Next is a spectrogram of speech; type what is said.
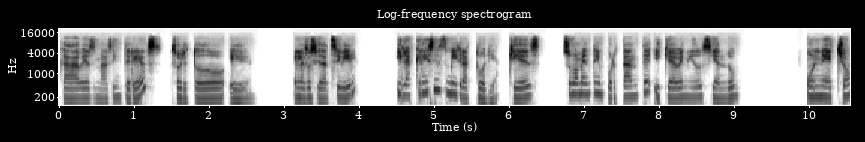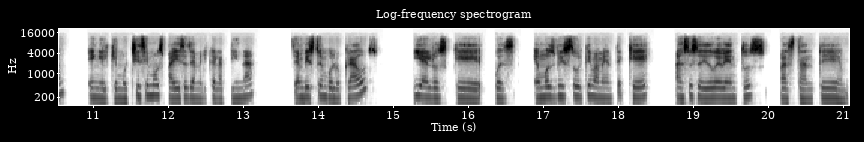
cada vez más interés, sobre todo eh, en la sociedad civil. Y la crisis migratoria, que es sumamente importante y que ha venido siendo un hecho en el que muchísimos países de América Latina se han visto involucrados y en los que pues hemos visto últimamente que han sucedido eventos bastante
